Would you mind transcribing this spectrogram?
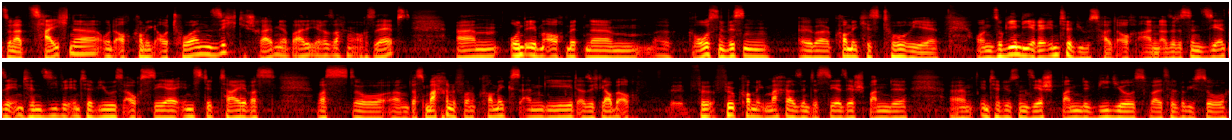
so einer Zeichner- und auch Comic-Autoren-Sicht, die schreiben ja beide ihre Sachen auch selbst, ähm, und eben auch mit einem äh, großen Wissen über Comic-Historie. Und so gehen die ihre Interviews halt auch an. Also das sind sehr, sehr intensive Interviews, auch sehr ins Detail, was, was so ähm, das Machen von Comics angeht. Also ich glaube auch für, für Comicmacher sind es sehr, sehr spannende ähm, Interviews und sehr spannende Videos, weil es halt wirklich so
